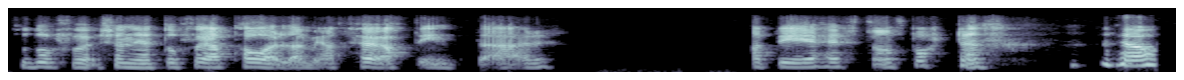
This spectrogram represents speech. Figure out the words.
Så då får, känner jag att då får jag ta det där med att höet inte är, att det är hästtransporten. Ja.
